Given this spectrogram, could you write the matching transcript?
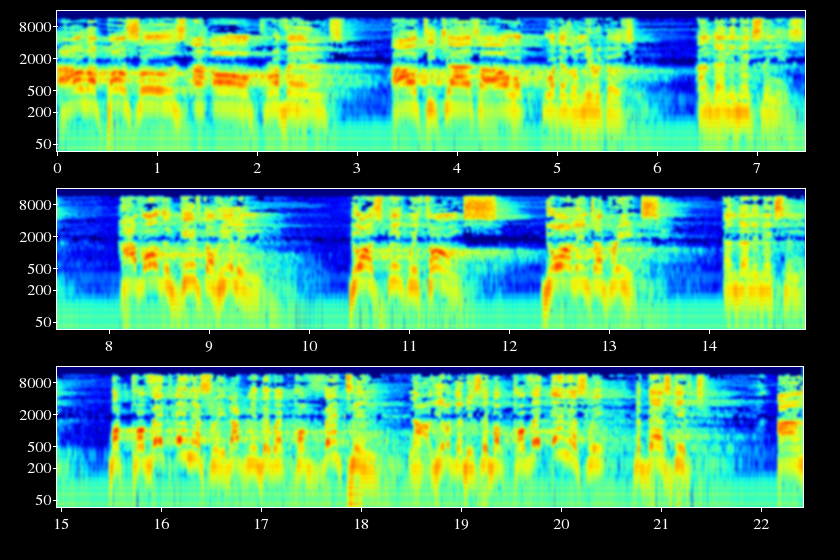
All apostles are all prophets. All teachers are all workers of miracles. And then the next thing is, have all the gift of healing. Do all speak with tongues? Do all interpret? And then the next thing. But covet earnestly. That means they were coveting. Now you look at this, say, but covet earnestly the best gift. And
